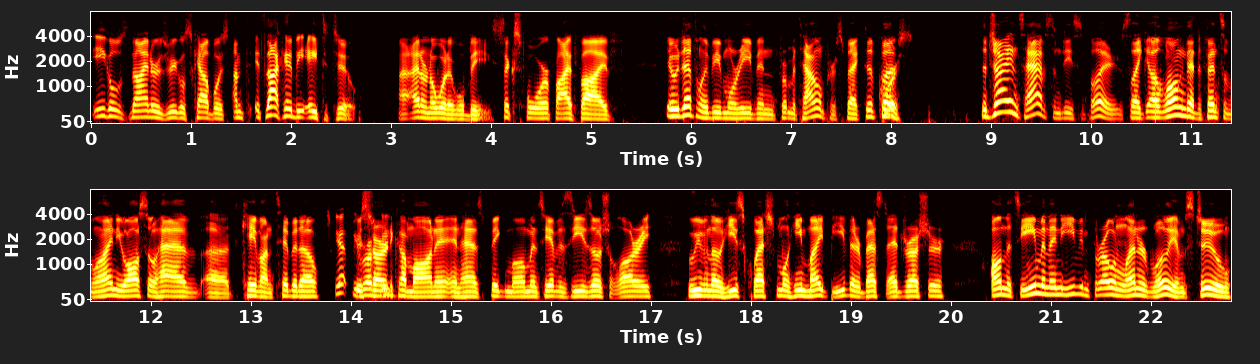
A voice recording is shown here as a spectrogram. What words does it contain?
Eagles, Niners, or Eagles, Cowboys, I'm, it's not going to be eight to two. I, I don't know what it will be six four, five five. It would definitely be more even from a talent perspective. Of course. The Giants have some decent players. Like along that defensive line, you also have uh, Kayvon Thibodeaux, Yep, who your started rookie. to come on it and has big moments. You have Azeez Ojulari, who even though he's questionable, he might be their best edge rusher on the team. And then you even throw in Leonard Williams too,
